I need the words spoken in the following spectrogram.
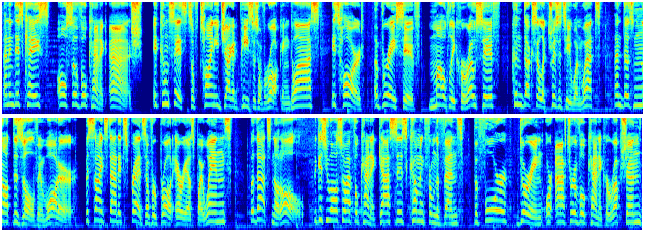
and in this case, also volcanic ash. It consists of tiny jagged pieces of rock and glass, is hard, abrasive, mildly corrosive, conducts electricity when wet, and does not dissolve in water. Besides that, it spreads over broad areas by wind, but that's not all, because you also have volcanic gases coming from the vents before, during, or after a volcanic eruption,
